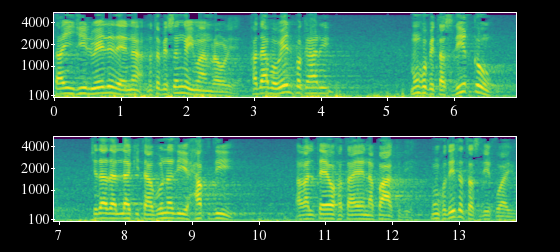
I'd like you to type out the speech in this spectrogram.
تا انجیل ویلې ده نه نو ته به څنګه ایمان راوړې خدا به ویل پکاري مونږ په تصدیق کو چې دا د الله کتابونه دي حق دي غلطه او خطا نه پاک دي مونږ دې ته تصدیق وایو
